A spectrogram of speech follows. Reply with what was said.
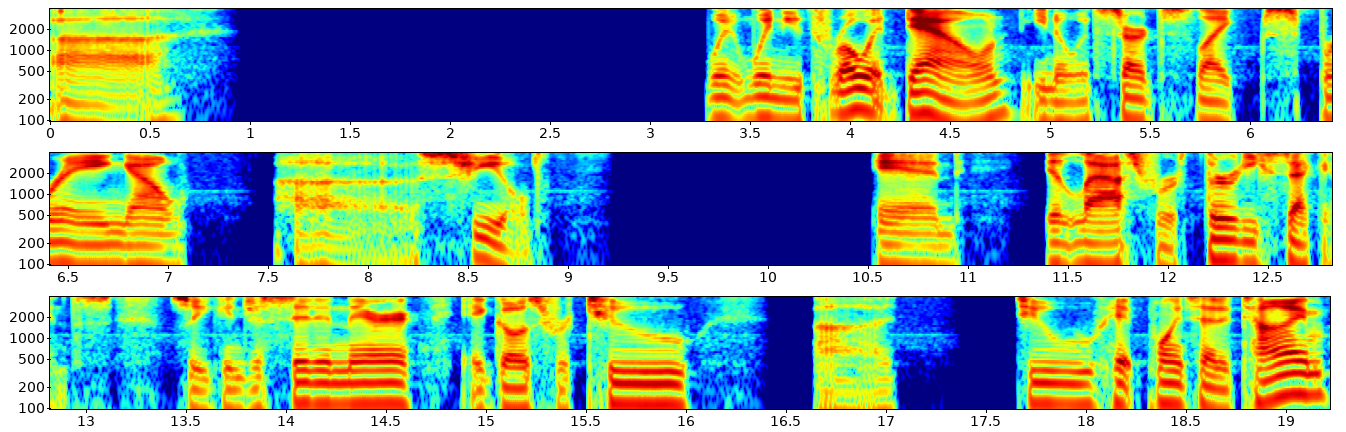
uh when when you throw it down, you know it starts like spraying out uh shield, and it lasts for 30 seconds. So you can just sit in there. It goes for two uh two hit points at a time.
